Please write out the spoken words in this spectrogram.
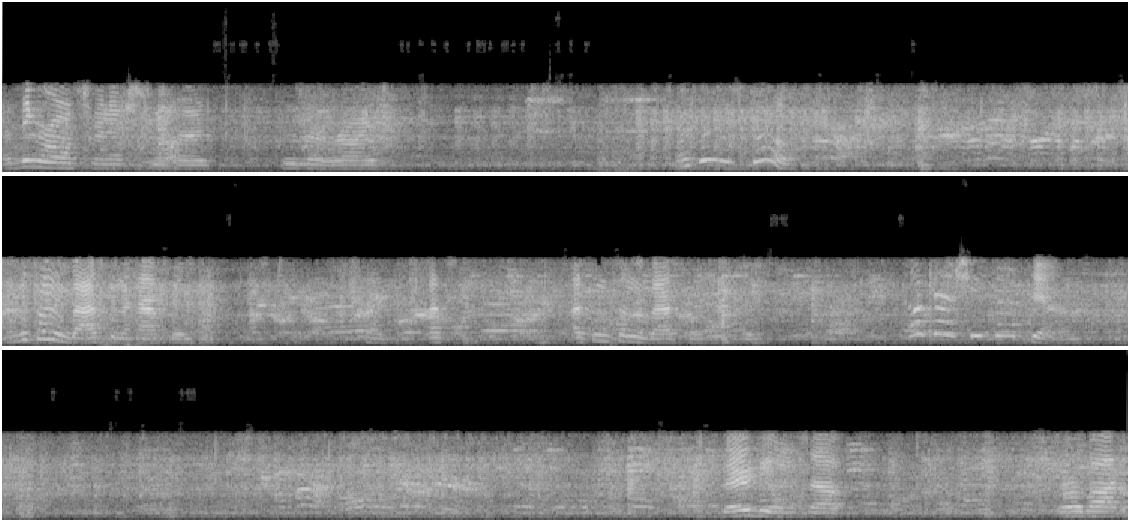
I think we're almost finished because Where did this go? I think something bad's gonna happen. I, that's, I think something bad's gonna happen. How can I shoot that down? Better be almost out. Robot.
